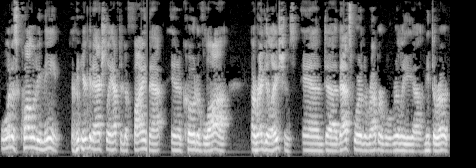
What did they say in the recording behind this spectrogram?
What does quality mean? I mean, you're going to actually have to define that in a code of law, uh, regulations, and uh, that's where the rubber will really uh, meet the road.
